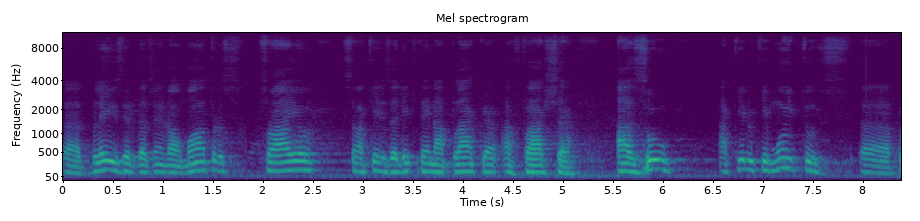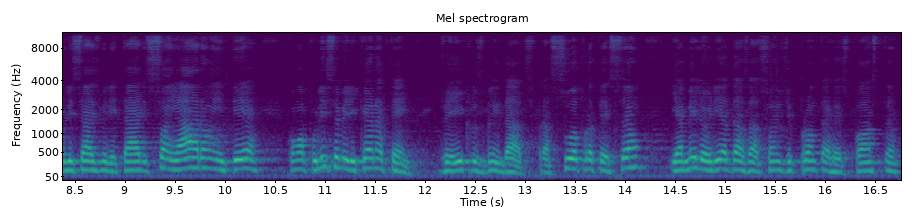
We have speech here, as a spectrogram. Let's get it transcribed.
uh, Blazer da General Motors, Trial, são aqueles ali que tem na placa a faixa azul, aquilo que muitos uh, policiais militares sonharam em ter como a polícia americana tem veículos blindados para sua proteção e a melhoria das ações de pronta resposta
